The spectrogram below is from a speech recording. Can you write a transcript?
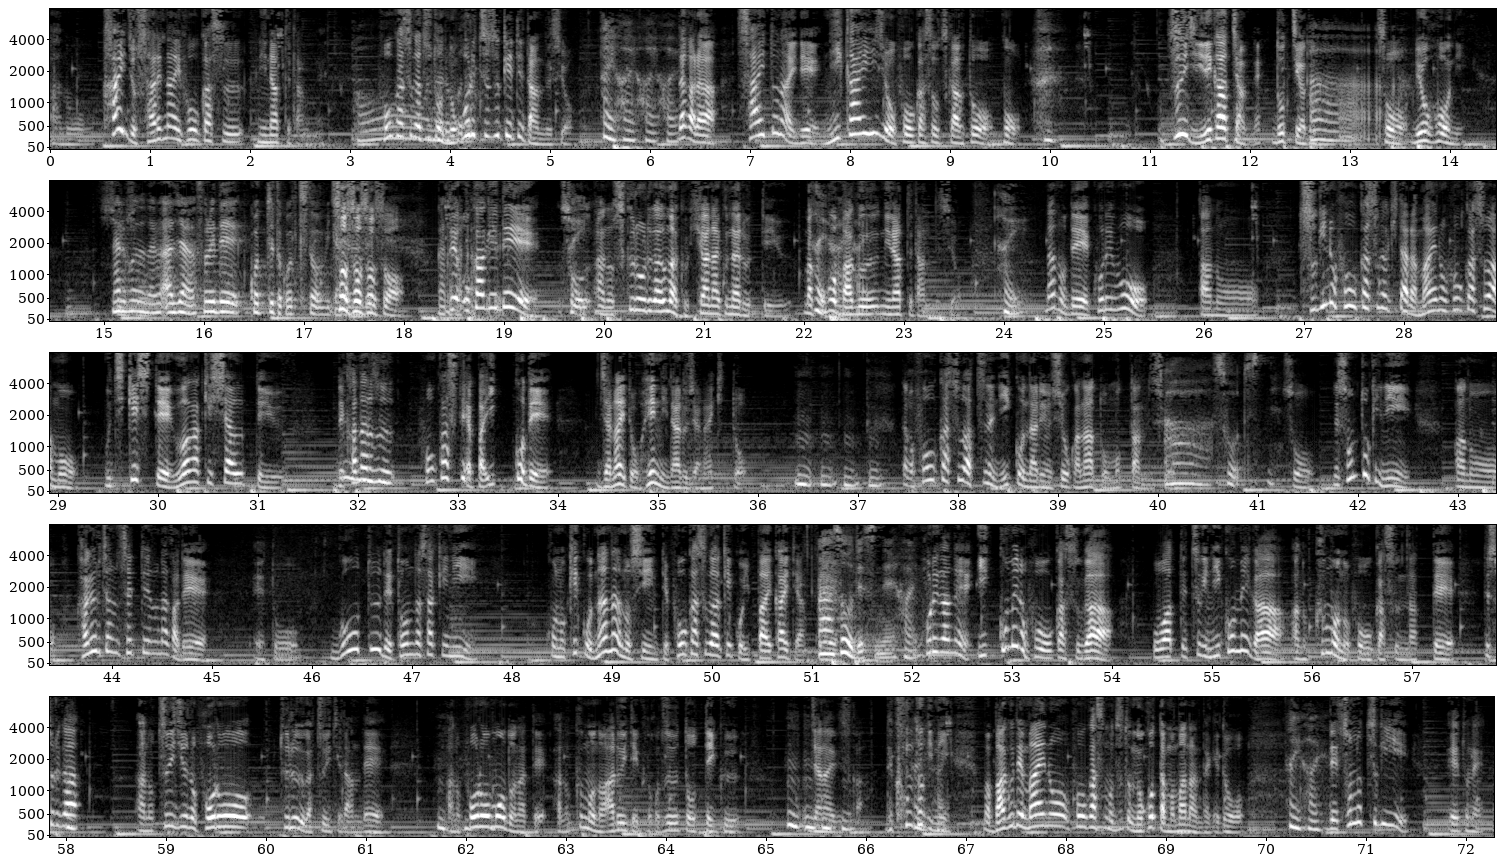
あの、解除されないフォーカスになってたのね。フフォーカスがずっと残り続けてたんですよ。はいはいはいはい。だから、サイト内で2回以上フォーカスを使うと、もう、随時入れ替わっちゃうのね。どっちがど。そう、両方に。なるほどなるほど。あ、じゃあ、それで、こっちとこっちと、みたいな。そうそうそうそう。で、おかげで、そう、はいあの、スクロールがうまく効かなくなるっていう、まあ、はいここバグになってたんですよ。はい。なので、これを、あのー次のフォーカスが来たら前のフォーカスはもう打ち消して上書きしちゃうっていう。で、必ずフォーカスってやっぱ1個で、じゃないと変になるじゃないきっと。うんうんうんうん。だからフォーカスは常に1個になるようにしようかなと思ったんですよ。ああ、そうですね。そう。で、その時に、あの、かげるちゃんの設定の中で、えっと、GoTo で飛んだ先に、この結構7のシーンってフォーカスが結構いっぱい書いてあって、ああ、そうですね。はい。これがね、1個目のフォーカスが終わって、次2個目が、あの、雲のフォーカスになって、で、それが、あの、追従のフォロートゥルーがついてたんで、あの、フォローモードになって、あの、雲の歩いていくとこずっと追っていくーじゃないですか。。で、この時に、はいはまあ、バグで前のフォーカスもずっと残ったままなんだけど、はいはい。で、その次、えっ、とね、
